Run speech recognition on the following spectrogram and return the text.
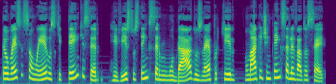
Então, esses são erros que têm que ser revistos, têm que ser mudados, né? Porque o marketing tem que ser levado a sério.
